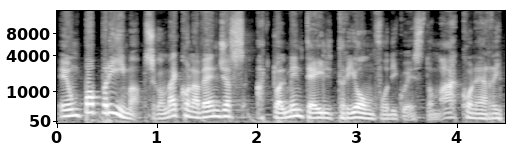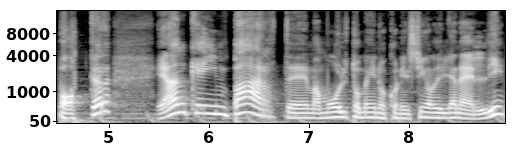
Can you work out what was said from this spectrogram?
e un po' prima, secondo me con Avengers attualmente è il trionfo di questo, ma con Harry Potter e anche in parte, ma molto meno con Il Signore degli Anelli,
